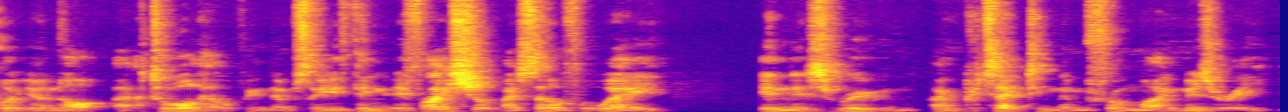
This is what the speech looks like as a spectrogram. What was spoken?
but you're not at all helping them. So you think if I shut myself away in this room, I'm protecting them from my misery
